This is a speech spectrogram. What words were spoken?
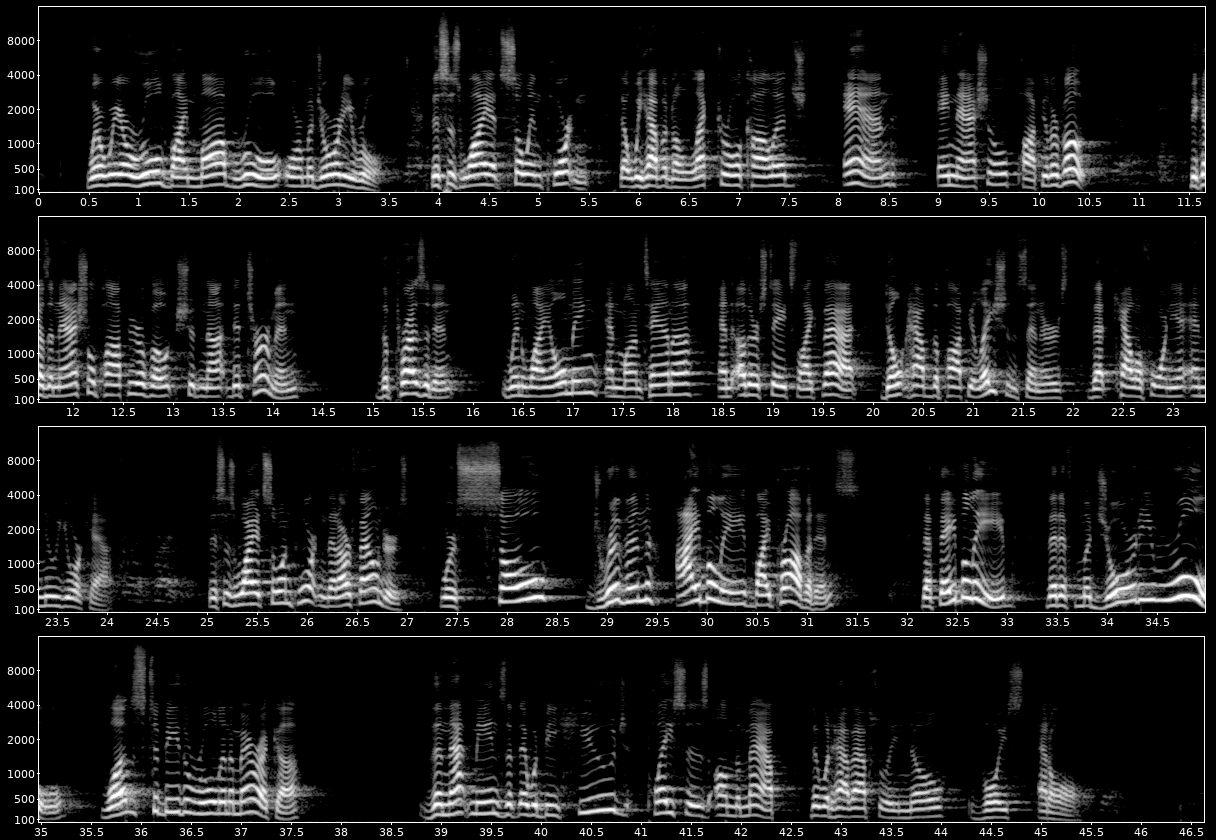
where we are ruled by mob rule or majority rule. This is why it's so important that we have an electoral college and a national popular vote. Because a national popular vote should not determine the president when Wyoming and Montana and other states like that don't have the population centers that California and New York have. This is why it's so important that our founders were so driven, I believe, by providence that they believed that if majority rule was to be the rule in America, then that means that there would be huge places on the map that would have absolutely no voice at all.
